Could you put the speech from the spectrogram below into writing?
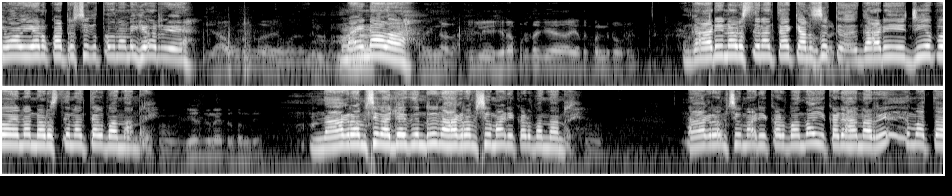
ಜೀವ ಏನು ಕೊಟ್ಟು ಸಿಗುತ್ತದೆ ನನಗೆ ಹೇಳ್ರಿ. ಮೈನಾಳ. ಮೈನಾಳ ಇಲ್ಲಿ ಹಿರಾಪುರದಾಗ ಎದಕ್ಕೆ ಬಂದಿರೋರು? ಗಾಡಿ ನಡೆಸ್ತೀನಂತ ಕೆಲಸಕ್ಕೆ ಗಾಡಿ ಜೀಪ್ ಏನೋ ನಡೆಸ್ತೀನಿ ಅಂತೇಳಿ ಬಂದಾನ್ರಿ ನಾಗರಂಶಿಗೆ ಅಲ್ಲೇ ಇದೀನಿ ರೀ ನಾಗರಂಶಿ ಮಾಡಿ ಈ ಕಡೆ ರೀ. ನಾಗರಂಶಿ ಮಾಡಿ ಈ ಕಡೆ ಬಂದ ಈ ಕಡೆ ಹಾನ ರೀ. ಮತ್ತು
